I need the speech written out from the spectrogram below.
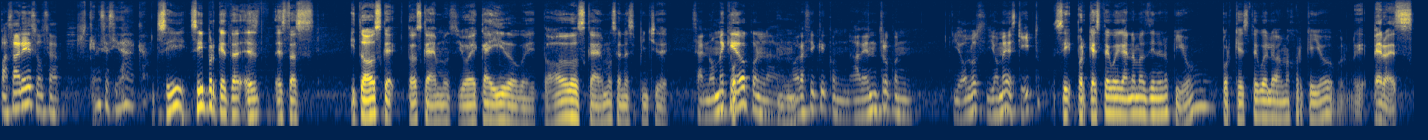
pasar eso, o sea, pues, qué necesidad, cabrón? Sí, sí, porque es- estás. Y todos, que, todos caemos. Yo he caído, güey. Todos caemos en ese pinche de. O sea, no me quedo con la, ahora sí que con adentro, con, yo los, yo me desquito. Sí, porque este güey gana más dinero que yo. Porque este güey le va mejor que yo. Pero es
